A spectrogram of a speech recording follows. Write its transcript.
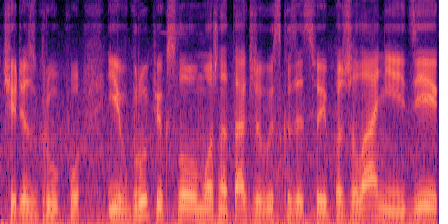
через группу. И в группе, к слову, можно также высказать свои пожелания, идеи.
